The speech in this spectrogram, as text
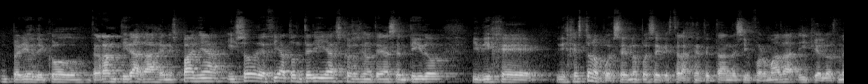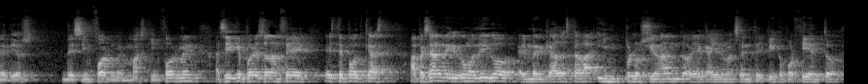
un periódico de gran tirada en España, y solo decía tonterías, cosas que no tenían sentido, y dije, dije, esto no puede ser, no puede ser que esté la gente tan desinformada y que los medios desinformen más que informen. Así que por eso lancé este podcast, a pesar de que, como digo, el mercado estaba implosionando, había caído un 80 y pico por ciento,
